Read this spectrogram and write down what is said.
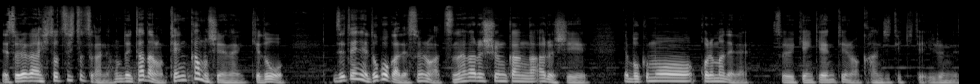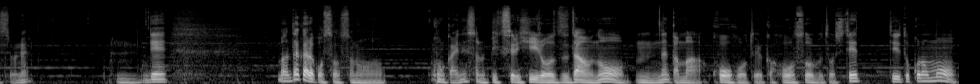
でそれが一つ一つがね本当にただの点かもしれないけど絶対ねどこかでそういうのがつながる瞬間があるしで僕もこれまでねそういう経験っていうのは感じてきているんですよね。うん、で、まあ、だからこそその今回ねそのピクセルヒーローズダウンの、うん、なんかまあ広報というか放送部としてっていうところも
